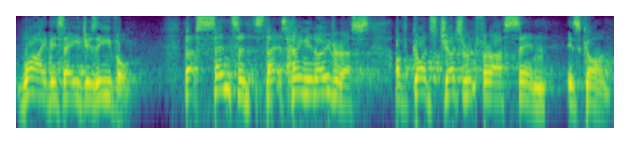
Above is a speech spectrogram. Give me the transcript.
why this age is evil. That sentence that is hanging over us of God's judgment for our sin is gone.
